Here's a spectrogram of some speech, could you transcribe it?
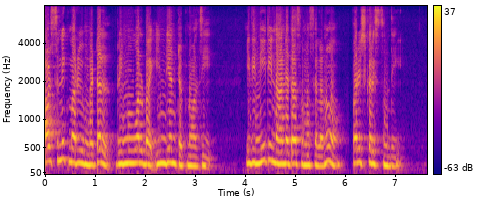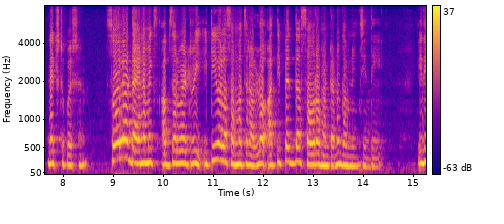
ఆర్సెనిక్ మరియు metal removal by Indian technology. ఇది నీటి నాణ్యత సమస్యలను పరిష్కరిస్తుంది. Next question. Solar dynamics observatory ఇటీవల సంవత్సరాల్లో అతిపెద్ద సౌర మంటను గమనించింది. ఇది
